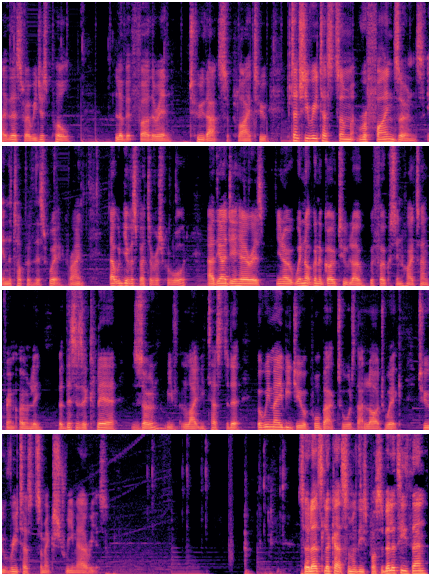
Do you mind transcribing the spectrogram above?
like this, where we just pull a little bit further in to that supply to potentially retest some refined zones in the top of this wick, right? That would give us better risk reward. Uh, the idea here is, you know, we're not going to go too low. We're focusing high time frame only, but this is a clear zone. We've lightly tested it, but we may be due a pullback towards that large wick to retest some extreme areas. So let's look at some of these possibilities then.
